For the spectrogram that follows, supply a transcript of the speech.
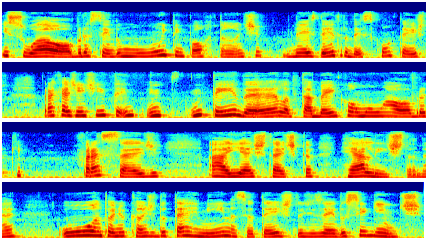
E sua obra sendo muito importante dentro desse contexto, para que a gente entenda ela também como uma obra que precede aí a estética realista, né? O Antônio Cândido termina seu texto dizendo o seguinte:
